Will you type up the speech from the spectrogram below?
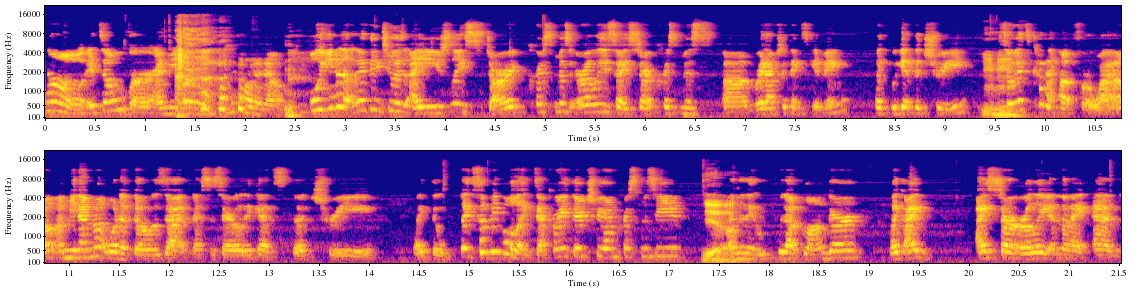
No, it's over. I mean, I don't know. Well, you know, the other thing too is I usually start Christmas early, so I start Christmas um, right after Thanksgiving. Like we get the tree, Mhm. so it's kind of up for a while. I mean, I'm not one of those that necessarily gets the tree. Like the like some people like decorate their tree on Christmas Eve Yeah. and then they leave it up longer. Like I, I start early and then I end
